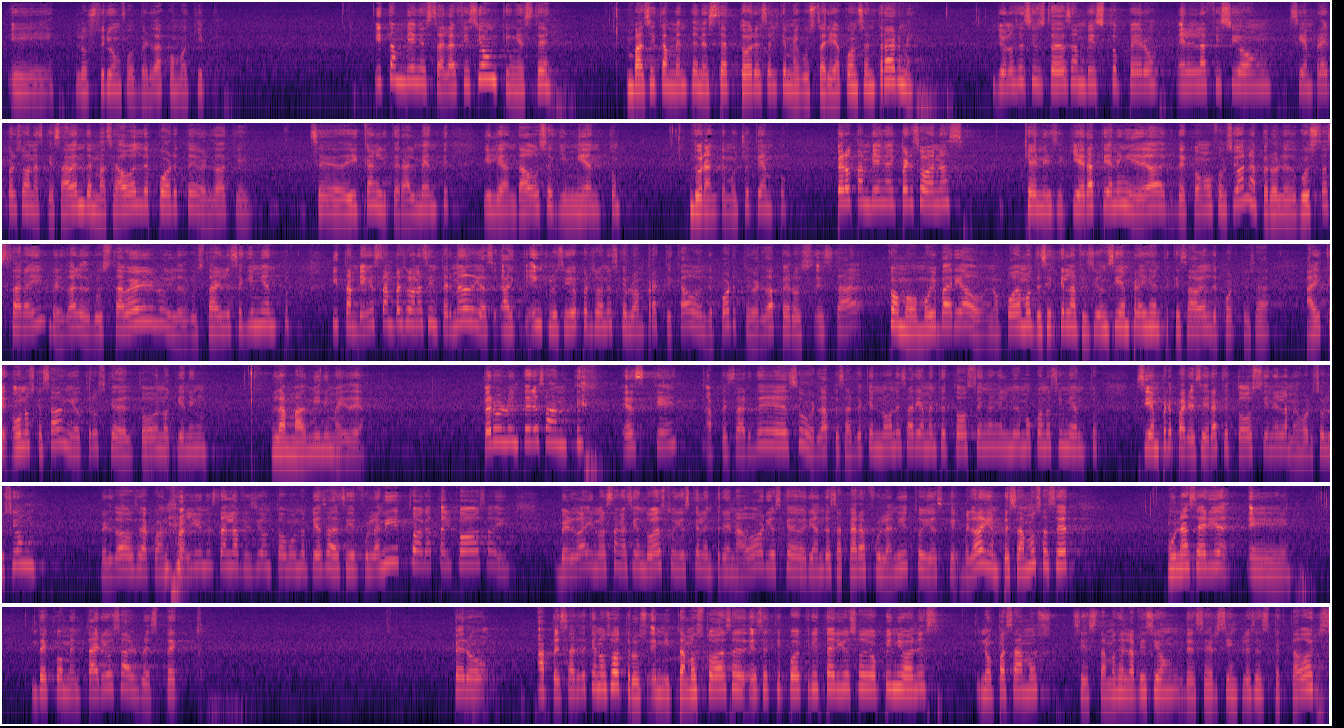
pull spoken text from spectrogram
eh, los triunfos, ¿verdad? Como equipo. Y también está la afición, que en este, básicamente en este actor es el que me gustaría concentrarme. Yo no sé si ustedes han visto, pero en la afición siempre hay personas que saben demasiado del deporte, ¿verdad? Que se dedican literalmente y le han dado seguimiento durante mucho tiempo, pero también hay personas que ni siquiera tienen idea de, de, cómo funciona, pero les gusta estar ahí, ¿verdad? Les gusta verlo y les gusta darle seguimiento. Y también están personas intermedias, hay inclusive personas que lo han practicado el deporte, ¿verdad? Pero está como muy variado. No podemos decir que en la afición siempre hay gente que sabe el deporte, o sea, hay unos que saben y otros que del todo no tienen la más mínima idea. Pero lo interesante es que a pesar de eso, ¿verdad? A pesar de que no necesariamente todos tengan el mismo conocimiento, siempre pareciera que todos tienen la mejor solución, ¿verdad? O sea, cuando alguien está en la afición, todo el mundo empieza a decir, fulanito, haga tal cosa, y, ¿verdad? Y no están haciendo esto, y es que el entrenador, y es que deberían de sacar a fulanito, y es que, ¿verdad? Y empezamos a hacer una serie eh, de comentarios al respecto. Pero a pesar de que nosotros emitamos todo ese, tipo de criterios o de opiniones, no pasamos, si estamos en la afición, de ser simples espectadores.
